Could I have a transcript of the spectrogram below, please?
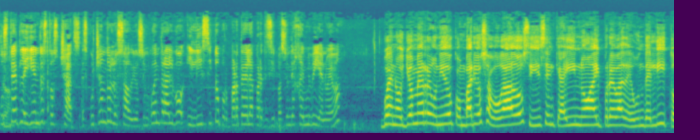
Usted leyendo estos chats, escuchando los audios, ¿se encuentra algo ilícito por parte de la participación de Jaime Villanueva? Bueno, yo me he reunido con varios abogados y dicen que ahí no hay prueba de un delito,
